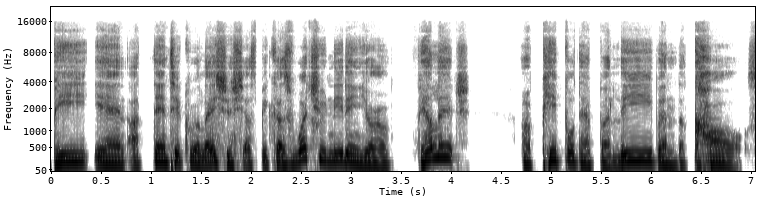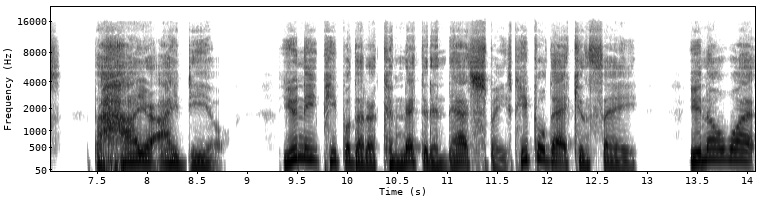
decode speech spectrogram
be in authentic relationships because what you need in your village are people that believe in the cause, the higher ideal. You need people that are connected in that space, people that can say, you know what?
